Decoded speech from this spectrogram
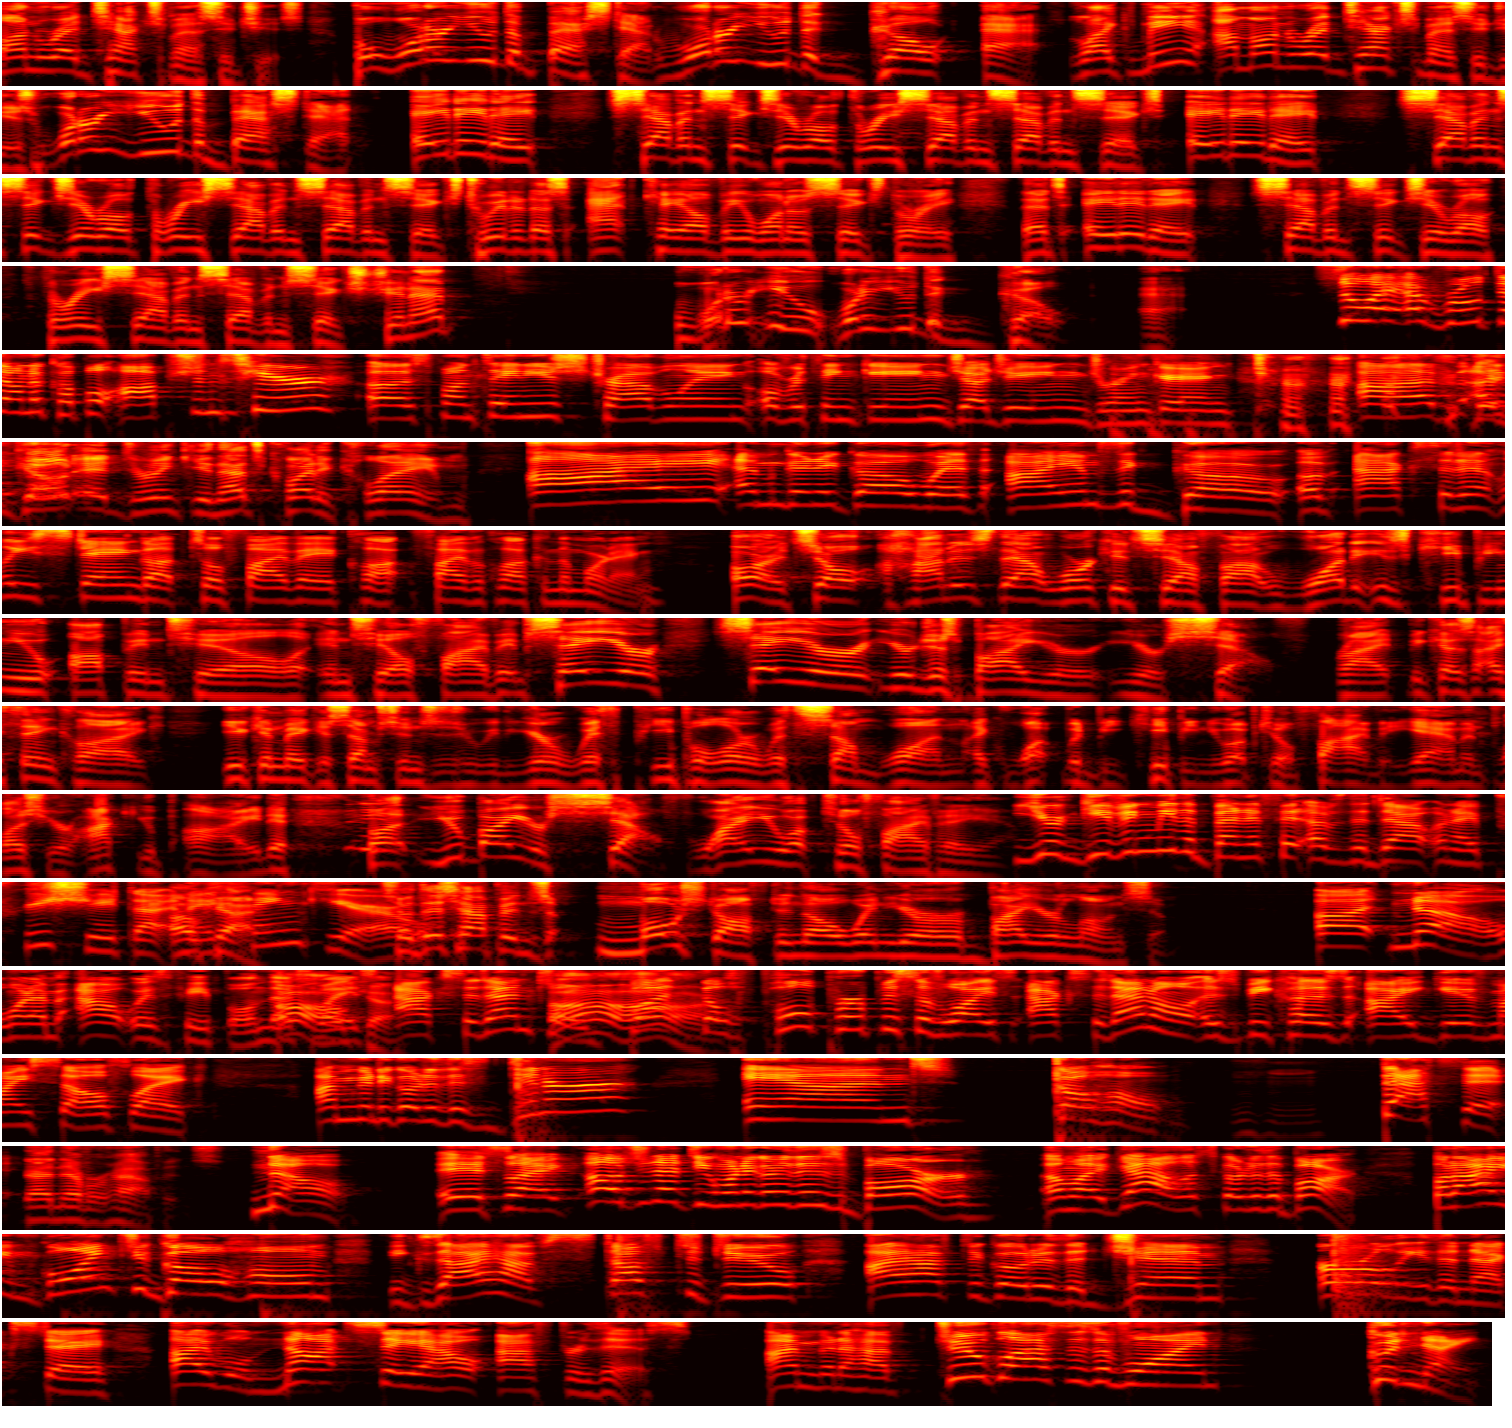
unread text messages. But what are you the best at? What are you the goat at? Like me, I'm unread text messages. What are you the best at? 888 760 3776. 888 760 3776. Tweeted us at KLV 1063. That's 888 760 3776. Jeanette, what are you what are you the goat at? So I, I wrote down a couple options here: uh, spontaneous traveling, overthinking, judging, drinking. uh, I The goat at drinking. That's quite a claim. I am gonna go with I am the go of accidentally staying up till five o'clock, five o'clock in the morning. All right, so how does that work itself out? What is keeping you up until until five? Say you're say you're you're just by your yourself, right? Because I think like you can make assumptions as you're with people or with someone. Like what would be keeping you up till five a.m. and plus you're occupied. But you by yourself. Why are you up till five a.m.? You're giving me the benefit of the doubt, and I appreciate that. And I thank you. So this happens most often though when you're by your lonesome. Uh, no, when I'm out with people, and that's Oh, why okay. it's accidental. Oh, but oh. the whole purpose of why it's accidental is because I give myself like I'm gonna go to this dinner and go home. Mm-hmm. That's it. That never happens. No, it's like, oh, Jeanette, do you want to go to this bar? I'm like, yeah, let's go to the bar. But I am going to go home because I have stuff to do. I have to go to the gym early the next day. I will not stay out after this. I'm gonna have two glasses of wine. Good night.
